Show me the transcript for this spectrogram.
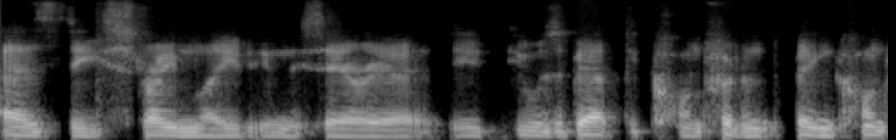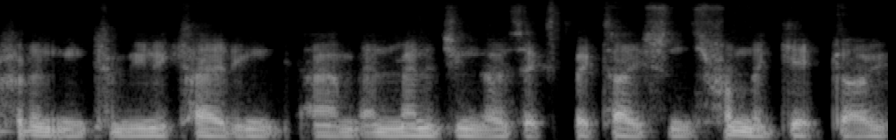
as the stream lead in this area, it, it was about the confident, being confident in communicating um, and managing those expectations from the get-go,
